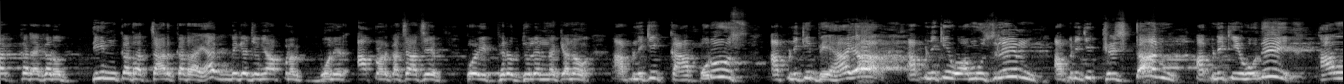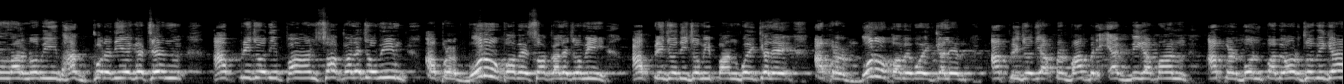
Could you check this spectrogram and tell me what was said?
এক কাঠা কেন তিন কাঠা, চার কাঠা, এক বিঘা জমি আপনার বোনের, আপনার কাছে আছে। কই, ফেরত দিলেন না কেন? আপনি কি কাপুরুষ? আপনি কি বেহায়া? আপনি কি অমুসলিম? আপনি কি খ্রিস্টান? আপনি কি হুদি আল্লাহর নবী ভাগ করে দিয়ে গেছেন। আপনি যদি পান সকালে জমি, আপনার বোনও পাবে সকালে জমি। আপনি যদি জমি পান বৈকালে, আপনার বোনও পাবে বৈকালে। আপনি যদি আপনার বাপের এক বিঘা পান, আপনার বোন পাবে অর্ধ বিঘা।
